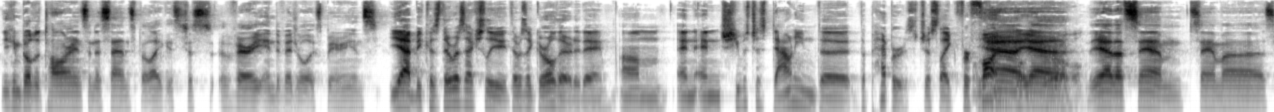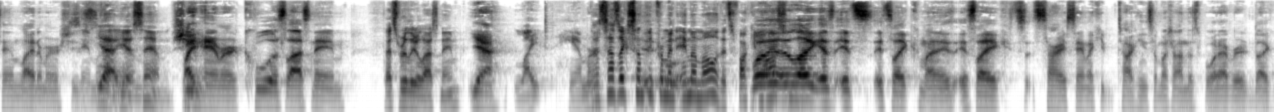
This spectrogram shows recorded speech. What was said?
You can build a tolerance in a sense, but like it's just a very individual experience. Yeah, because there was actually there was a girl there today, um, and and she was just downing the the peppers just like for fun. Yeah, Holy yeah, girl. yeah. That's Sam, Sam, uh, Sam Lighthammer. She's Sam yeah, yeah. Sam, she, Lighthammer, coolest last name. That's really your last name. Yeah, Light hammer. That sounds like something from an MMO. That's fucking Well, awesome. like it's, it's it's like come on, it's, it's like s- sorry Sam, I keep talking so much on this, but whatever. Like,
